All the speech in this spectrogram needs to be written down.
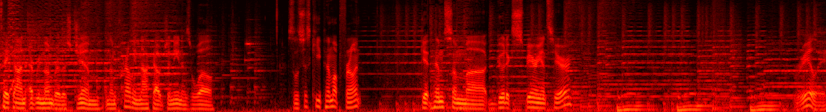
take on every member of this gym, and then probably knock out Janine as well. So let's just keep him up front. Get him some uh, good experience here. Really?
